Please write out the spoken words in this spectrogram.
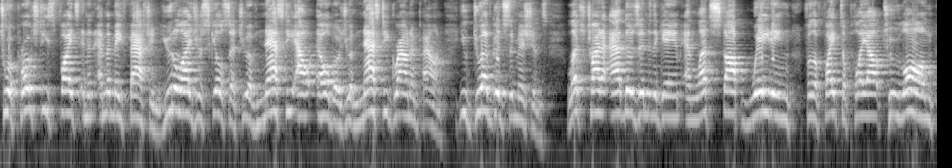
to approach these fights in an MMA fashion. Utilize your skill sets. You have nasty out elbows. You have nasty ground and pound. You do have good submissions. Let's try to add those into the game and let's stop waiting for the fight to play out too long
